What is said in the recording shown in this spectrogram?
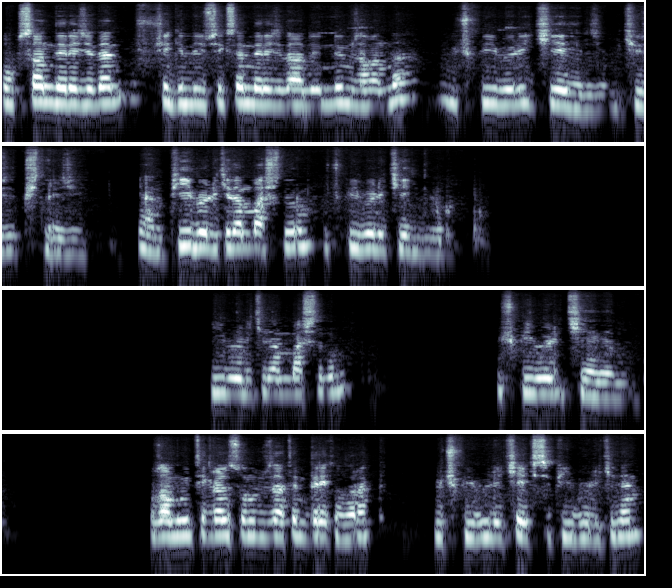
90 dereceden şu şekilde 180 derece daha döndüğüm zaman da 3 pi bölü 2'ye geleceğim. 270 derece. Yani pi bölü 2'den başlıyorum. 3 pi bölü 2'ye gidiyorum. Pi bölü 2'den başladım. 3 pi bölü 2'ye geldim. O zaman bu integral sonucu zaten direkt olarak 3 pi bölü 2 eksi pi bölü 2'den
